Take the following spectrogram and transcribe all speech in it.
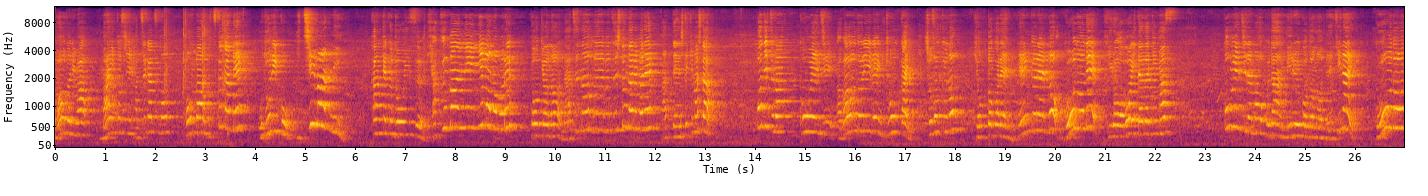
阿波踊りは毎年8月の本番2日間で踊り子1万人。観客動員数100万人にも上る。東京の夏の風物詩となるまで発展してきました。本日は高円寺阿波踊り連協会所属のひょっとこ連天狗連の合同で披露をいただきます。高円寺でも普段見ることのできない合同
